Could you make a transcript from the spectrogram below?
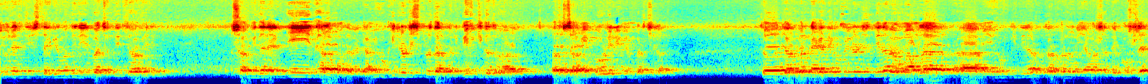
জুনের ত্রিশ তারিখের মধ্যে নির্বাচন দিতে হবে। সংবিধানের এই ধারা মোতাবেক আমি উকিল নোটিশ প্রদান করি ব্যক্তিগতভাবে অথচ আমি বোর্ডেরই মেম্বার ছিলাম। তো যখন একাধিক উকিল নোটিশ দিলাম এবং মামলার আমি হুমকি দিলাম, তখন উনি আমার সাথে বসলেন।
